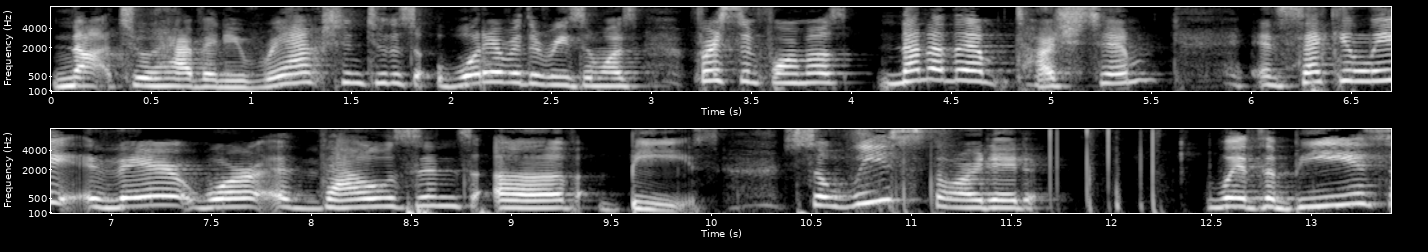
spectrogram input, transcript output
not to have any reaction to this, whatever the reason was. First and foremost, none of them touched him. And secondly, there were thousands of bees. So we started with the bees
